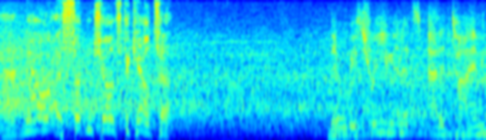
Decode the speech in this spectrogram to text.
And now a sudden chance to counter. There will be three minutes at a time.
